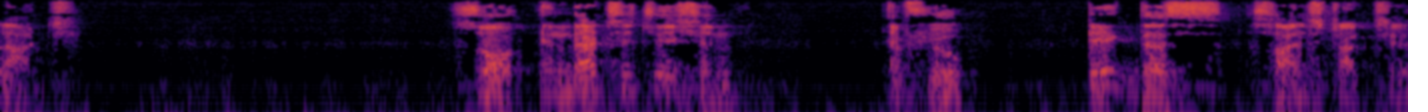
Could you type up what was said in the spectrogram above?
large. So, in that situation, if you take this soil structure,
